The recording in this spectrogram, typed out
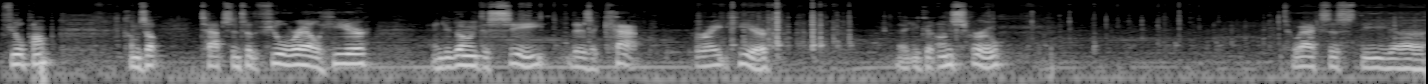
fuel pump. Comes up, taps into the fuel rail here, and you're going to see there's a cap right here that you can unscrew to access the uh,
